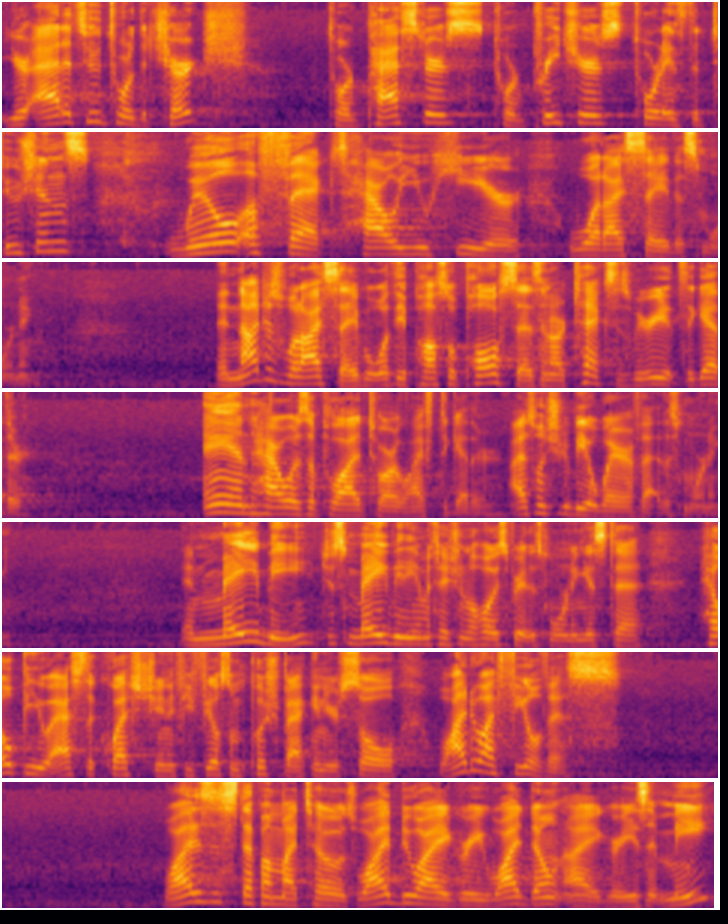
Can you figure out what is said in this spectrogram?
your attitude toward the church, toward pastors, toward preachers, toward institutions will affect how you hear what I say this morning. And not just what I say, but what the Apostle Paul says in our text as we read it together, and how it is applied to our life together. I just want you to be aware of that this morning. And maybe, just maybe, the invitation of the Holy Spirit this morning is to help you ask the question if you feel some pushback in your soul why do I feel this? Why does this step on my toes? Why do I agree? Why don't I agree? Is it me?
